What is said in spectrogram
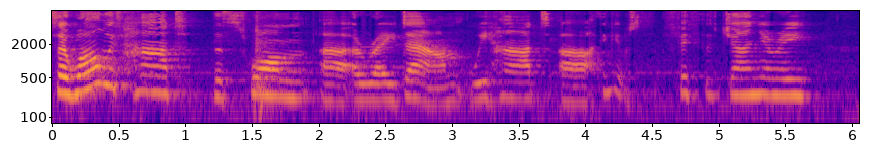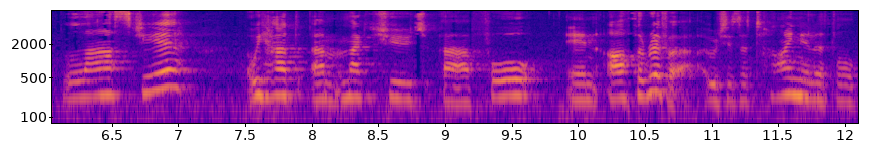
So while we've had the SWAN uh, array down, we had, uh, I think it was 5th of January last year, we had um, magnitude uh, 4 in Arthur River, which is a tiny little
